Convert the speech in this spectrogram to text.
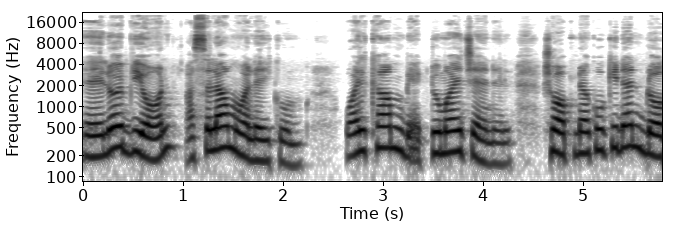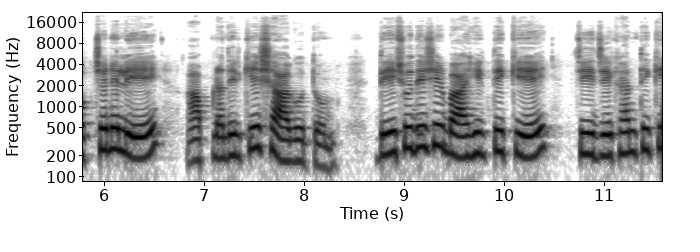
হ্যালো এভরিওয়ান আসসালামু আলাইকুম welcome back to my channel Swapna cooking and blog চ্যানেলে আপনাদেরকে স্বাগতম। দেশ ও দেশের বাহির থেকে যে যেখান থেকে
